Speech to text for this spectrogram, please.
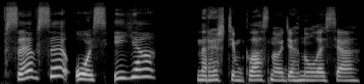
Все, все, ось і я. Нарешті м класно одягнулася.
